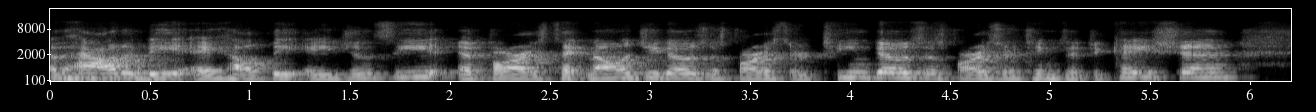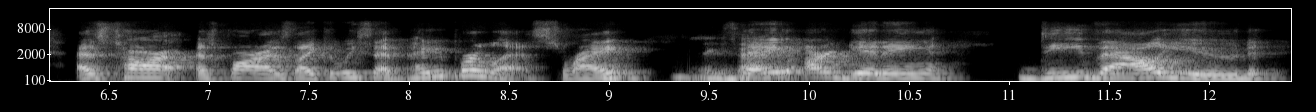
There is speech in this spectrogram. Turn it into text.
of how to be a healthy agency as far as technology goes, as far as their team goes, as far as their team's education, as far as far as like we said, paperless, right? Exactly. They are getting devalued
